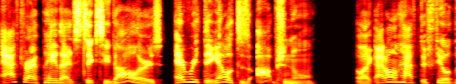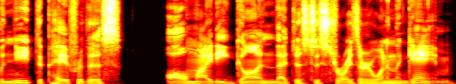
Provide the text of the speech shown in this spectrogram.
after I pay that $60, everything else is optional. Like, I don't have to feel the need to pay for this almighty gun that just destroys everyone in the game.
